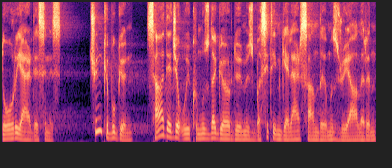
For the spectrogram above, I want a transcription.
doğru yerdesiniz. Çünkü bugün sadece uykumuzda gördüğümüz basit imgeler sandığımız rüyaların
